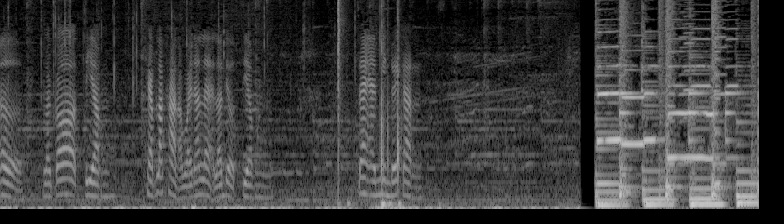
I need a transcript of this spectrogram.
เออแล้วก็เตรียมแคปหลักฐานเอาไว้นั่นแหละ แล้วเดี๋ยวเตรียมแจ้งแอดมินด้วยกัน Thank you.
